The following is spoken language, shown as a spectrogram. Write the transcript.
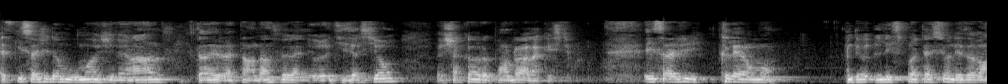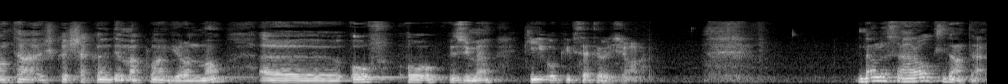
Est-ce qu'il s'agit d'un mouvement général, la tendance vers la néolotisation Chacun répondra à la question. Il s'agit clairement de l'exploitation des avantages que chacun des macro-environnements euh, offre humains qui occupent cette région-là. Dans le Sahara occidental,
